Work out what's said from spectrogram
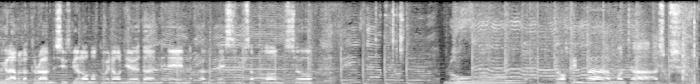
we're going to have a look around. There seems to be a lot more going on here than in other places we've stopped along. So, roll Lochinver montage.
